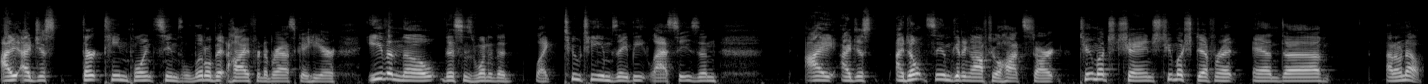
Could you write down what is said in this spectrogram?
I I just 13 points seems a little bit high for Nebraska here, even though this is one of the like two teams they beat last season. I I just I don't see them getting off to a hot start. Too much change, too much different, and uh, I don't know.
